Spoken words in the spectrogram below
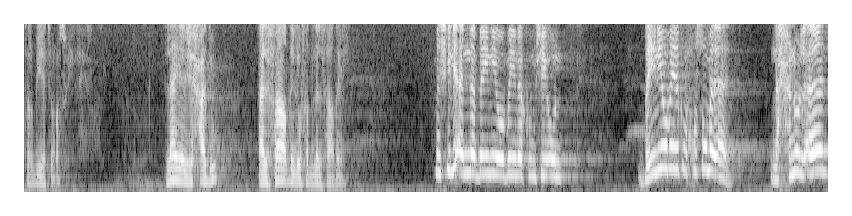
تربية رسول الله صلى الله عليه وسلم. لا يجحد الفاضل فضل الفاضل. ماشي لأن بيني وبينكم شيء. بيني وبينكم خصومة الآن. نحن الآن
